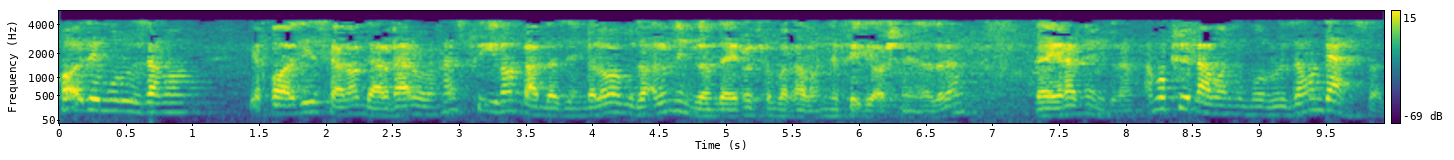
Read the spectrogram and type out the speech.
قاعده مرور زمان یه قاعده الان در قرار هست. تو ایران قبل از انقلاب بود. الان نمی‌دونم دقیقا چون با قوانین خیلی آشنایی ندارم. دقیقا نمی‌دونم. اما توی قوانین مرور زمان ده ساله.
